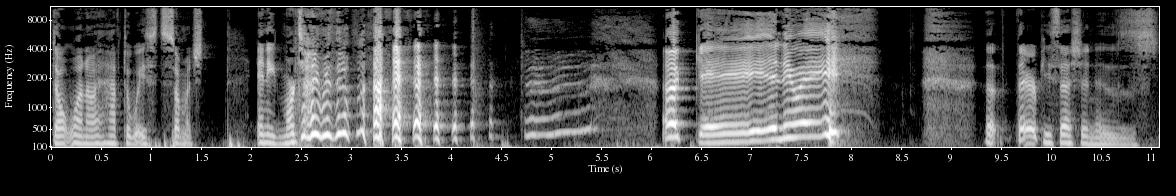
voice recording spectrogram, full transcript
don't want to have to waste so much any more time with him. okay. Anyway, the therapy session is.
